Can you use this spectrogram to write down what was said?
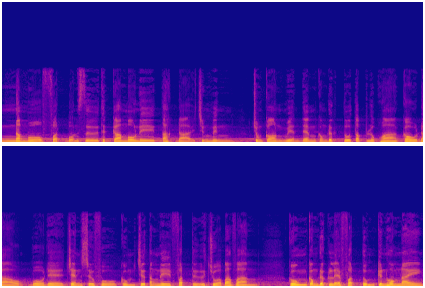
Nam mô Phật Bổn Sư Thích Ca Mâu Ni tác đại chứng minh. Chúng con nguyện đem công đức tu tập lục hòa cầu đạo Bồ đề trên sư phụ cùng chư tăng ni Phật tử chùa Ba Vàng. Cùng công đức lễ Phật tụng kinh hôm nay,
